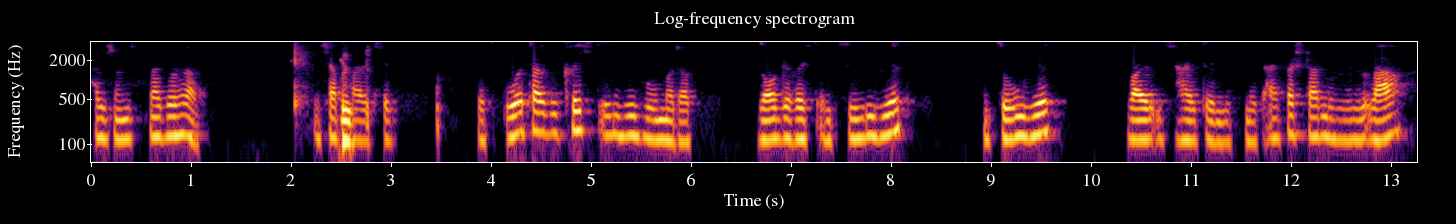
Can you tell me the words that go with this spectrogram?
habe ich noch nichts mehr gehört. Ich habe halt das Urteil gekriegt, irgendwie, wo mir das Sorgerecht entziehen wird, entzogen wird weil ich halt nicht mit einverstanden war,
